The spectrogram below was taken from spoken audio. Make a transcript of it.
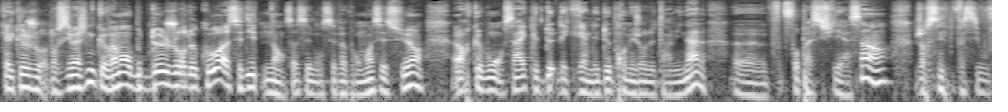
quelques jours. Donc j'imagine que vraiment au bout de deux jours de cours, elle s'est dit non, ça c'est bon, c'est pas pour moi, c'est sûr. Alors que bon, c'est vrai que les deux, les, quand même les deux premiers jours de terminale, euh, faut, faut pas se fier à ça. Hein. Genre c'est- si vous,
